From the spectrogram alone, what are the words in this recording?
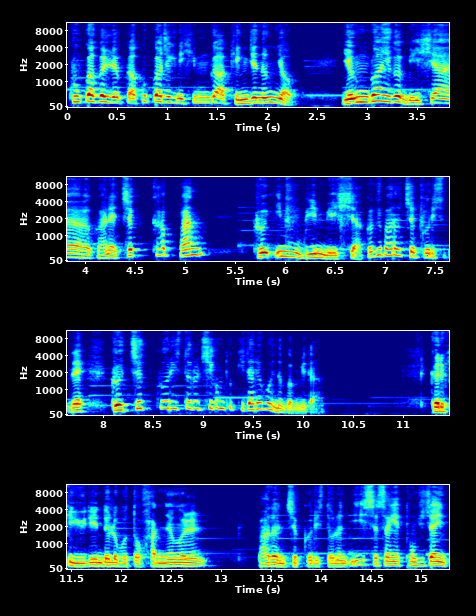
국가 권력과 국가적인 힘과 경제 능력, 영광의 그 메시아 간에 적합한 그 인물인 메시아, 그게 바로 적그리스도인데 그 적그리스도를 지금도 기다리고 있는 겁니다. 그렇게 유대인들로부터 환영을 받은 적그리스도는 이 세상의 통치자인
